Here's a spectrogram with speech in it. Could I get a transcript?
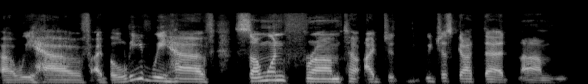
Uh, we have, I believe we have someone from, I just, we just got that um,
